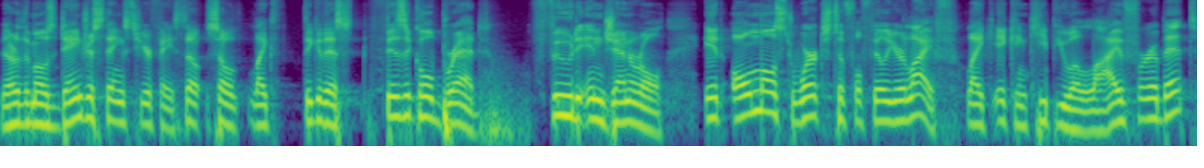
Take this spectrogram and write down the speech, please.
They're the most dangerous things to your faith. So, so like, think of this physical bread, food in general. It almost works to fulfill your life. Like, it can keep you alive for a bit,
